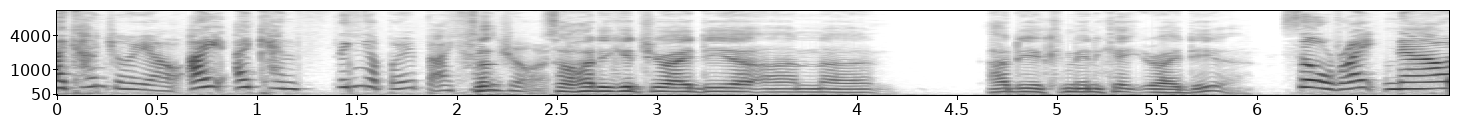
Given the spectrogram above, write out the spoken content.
I can't draw it out. I, I can think about it, but I can't draw it. so how do you get your idea on? Uh, how do you communicate your idea? So right now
